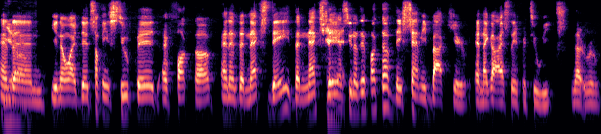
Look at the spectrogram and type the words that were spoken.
and then you know I did something stupid. I fucked up, and then the next day, the next Shit. day, as soon as I fucked up, they sent me back here, and I got isolated for two weeks in that room.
